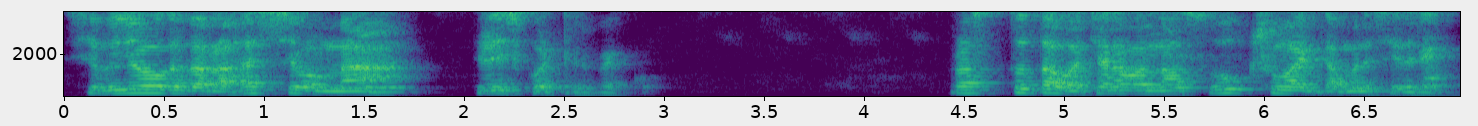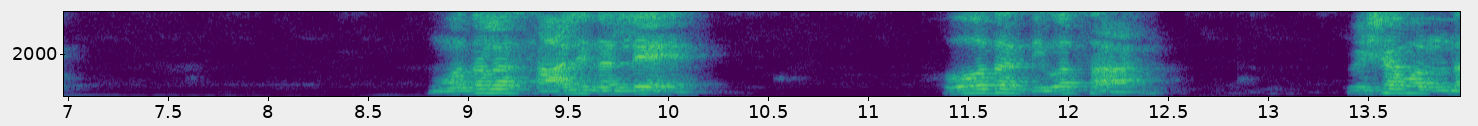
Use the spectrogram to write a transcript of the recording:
ಶಿವಯೋಗದ ರಹಸ್ಯವನ್ನು ತಿಳಿಸಿಕೊಟ್ಟಿರಬೇಕು. ಪ್ರಸ್ತುತ ವಚನವನ್ನು ಸೂಕ್ಷ್ಮವಾಗಿ ಗಮನಿಸಿದರೆ ಮೊದಲ ಸಾಲಿನಲ್ಲೇ ಹೋದ ದಿವಸ ವಿಷವೊಂದ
